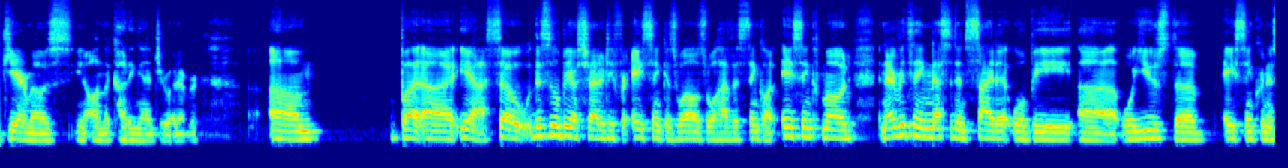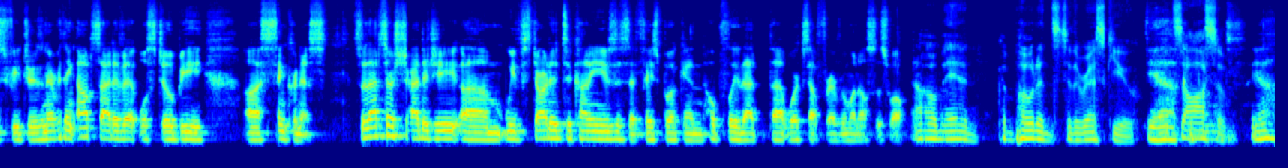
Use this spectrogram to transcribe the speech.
Guillermo's you know on the cutting edge or whatever. Um, but uh, yeah, so this will be our strategy for async as well as we'll have this thing called async mode, and everything nested inside it will be uh, will use the asynchronous features, and everything outside of it will still be uh, synchronous. So that's our strategy. Um, we've started to kind of use this at Facebook, and hopefully that that works out for everyone else as well. Oh man, components to the rescue! Yeah, it's awesome. Yeah,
